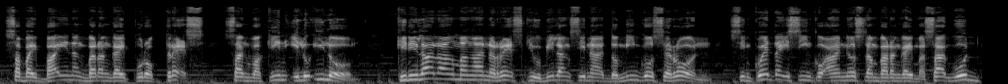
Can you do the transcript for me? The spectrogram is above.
sa baybayin ng Barangay Purok 3, San Joaquin, Iloilo. Kinilala ang mga na-rescue bilang sina Domingo Seron, 55 anyos ng Barangay Masagud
